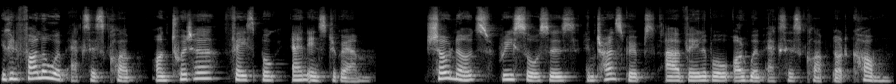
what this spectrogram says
You can follow Web Access Club on Twitter, Facebook, and Instagram. Show notes, resources, and transcripts are available on webaccessclub.com.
